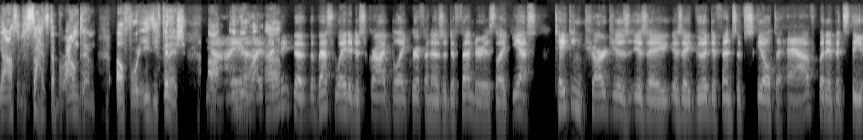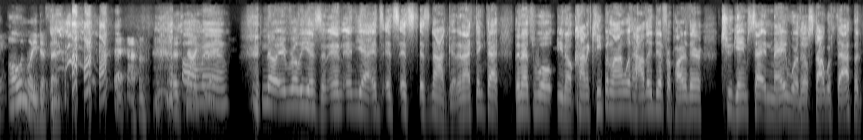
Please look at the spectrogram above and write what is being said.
Giannis decides to around him uh, for an easy finish. Yeah, uh, I, uh, right, I, I think the, the best way to describe Blake Griffin as a defender is like, yes, taking charges is a is a good defensive skill to have, but if it's the only defensive have, it's oh, not man. great. No, it really isn't. And and yeah, it's it's it's it's not good. And I think that the Nets will, you know, kind of keep in line with how they did for part of their two game set in May, where they'll start with that. But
